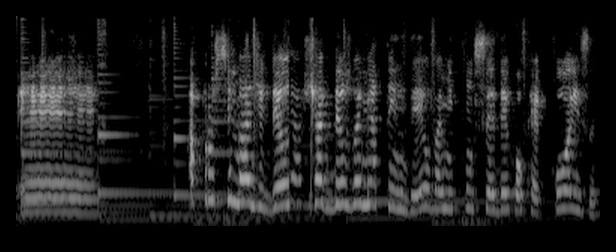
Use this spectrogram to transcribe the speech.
É, aproximar de Deus e achar que Deus vai me atender ou vai me conceder qualquer coisa.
